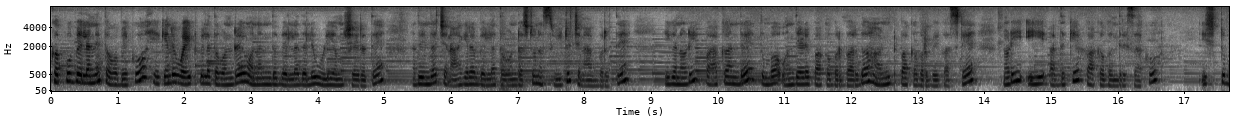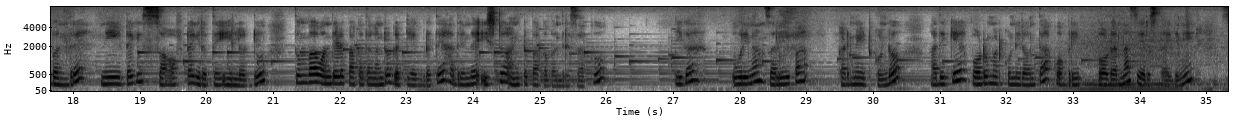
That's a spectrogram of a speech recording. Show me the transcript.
ಕಪ್ಪು ಬೆಲ್ಲನೇ ತೊಗೋಬೇಕು. ಏಕೆಂದರೆ ವೈಟ್ ಬೆಲ್ಲ ತೊಗೊಂಡ್ರೆ ಒಂದೊಂದು ಬೆಲ್ಲದಲ್ಲಿ ಹುಳಿ ಅಂಶ ಇರುತ್ತೆ. ಅದರಿಂದ ಚೆನ್ನಾಗಿರೋ ಬೆಲ್ಲ ತೊಗೊಂಡಷ್ಟು ನಾವು ಸ್ವೀಟು ಚೆನ್ನಾಗಿ ಬರುತ್ತೆ. ಈಗ ನೋಡಿ, ಪಾಕ ಅಂದರೆ ತುಂಬ ಒಂದೆಡೆ ಪಾಕ ಬರಬಾರ್ದು. ಅಂಟು ಪಾಕ ಬರಬೇಕು ಅಷ್ಟೇ. ನೋಡಿ, ಈ ಅದಕ್ಕೆ ಪಾಕ ಬಂದರೆ ಸಾಕು. ಇಷ್ಟು ಬಂದರೆ ನೀಟಾಗಿ ಸಾಫ್ಟಾಗಿರುತ್ತೆ ಈ ಲಡ್ಡು. ತುಂಬ ಒಂದೆಡೆ ಪಾಕ ತಗೊಂಡ್ರೆ ಗಟ್ಟಿಯಾಗಿಬಿಡುತ್ತೆ. ಅದರಿಂದ ಇಷ್ಟು ಅಂಟು ಪಾಕ ಬಂದರೆ ಸಾಕು. ಈಗ ಊರಿನ ಸ್ವಲ್ಪ ಕಡಿಮೆ ಇಟ್ಕೊಂಡು ಅದಕ್ಕೆ ಪೌಡ್ರ್ ಮಾಡ್ಕೊಂಡಿರೋವಂಥ ಕೊಬ್ಬರಿ ಪೌಡರ್ನ ಸೇರಿಸ್ತಾ ಇದ್ದೀನಿ.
